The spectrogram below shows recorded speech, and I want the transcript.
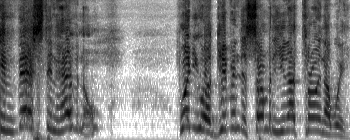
invest in heaven. Oh. What you are giving to somebody, you're not throwing away.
